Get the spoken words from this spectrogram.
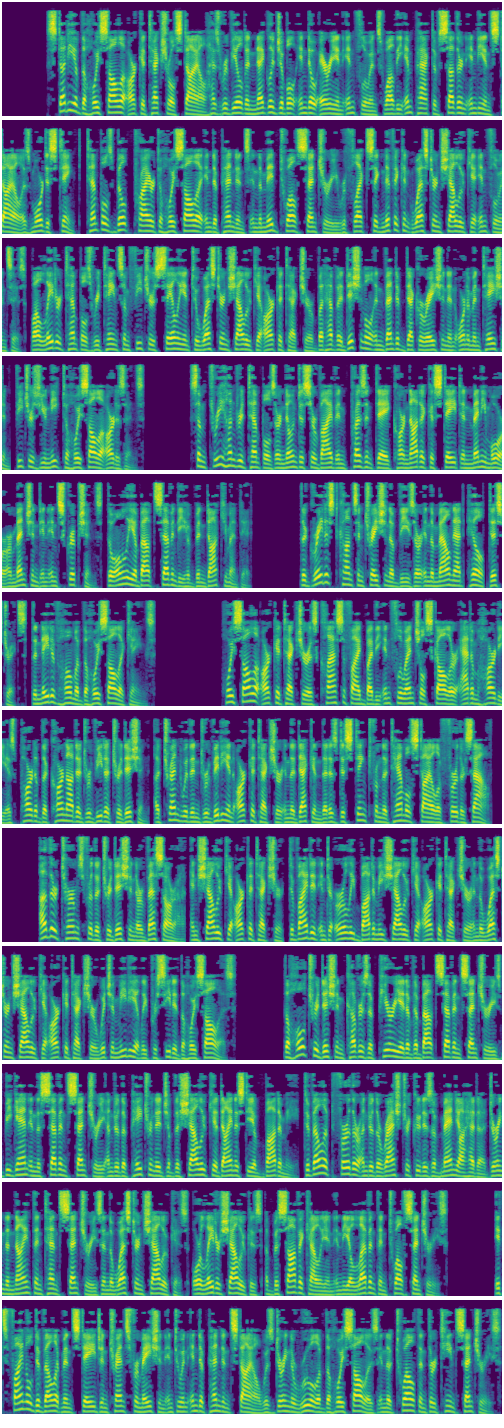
Study of the Hoysala architectural style has revealed a negligible Indo-Aryan influence while the impact of southern Indian style is more distinct. Temples built prior to Hoysala independence in the mid-12th century reflect significant Western Chalukya influences, while later temples retain some features salient to Western Chalukya architecture but have additional inventive decoration and ornamentation, features unique to Hoysala artisans. Some 300 temples are known to survive in present-day Karnataka state and many more are mentioned in inscriptions, though only about 70 have been documented. The greatest concentration of these are in the Malnad hill districts, the native home of the Hoysala kings. Hoysala architecture is classified by the influential scholar Adam Hardy as part of the Karnata Dravida tradition, a trend within Dravidian architecture in the Deccan that is distinct from the Tamil style of further south. Other terms for the tradition are Vesara, and Chalukya architecture, divided into early Badami Chalukya architecture and the Western Chalukya architecture which immediately preceded the Hoysalas. The whole tradition covers a period of about seven centuries began in the 7th century under the patronage of the Chalukya dynasty of Badami, developed further under the Rashtrakutas of Manyakheta during the 9th and 10th centuries and the Western Chalukyas or later Chalukyas of Basavakalyan in the 11th and 12th centuries. Its final development stage and transformation into an independent style was during the rule of the Hoysalas in the 12th and 13th centuries.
